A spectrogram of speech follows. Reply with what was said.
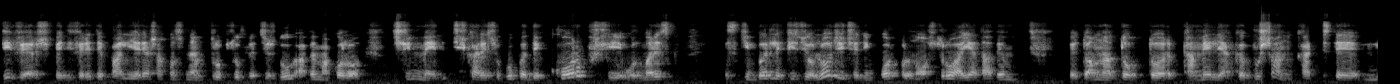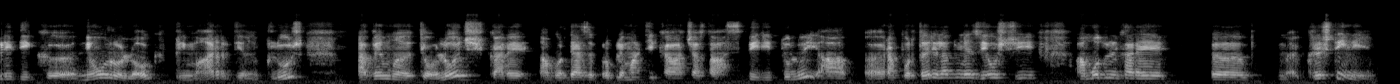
diversi, pe diferite paliere, așa cum spuneam, trup, suflet și duh. Avem acolo și medici care se ocupă de corp și urmăresc schimbările fiziologice din corpul nostru. Iată, avem pe doamna doctor Camelia Căpușan, care este medic uh, neurolog primar din Cluj, avem uh, teologi care abordează problematica aceasta a spiritului, a uh, raportării la Dumnezeu și a modului în care uh, creștinii,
